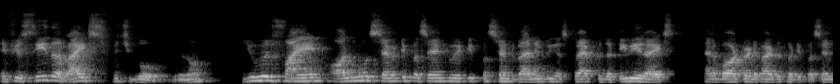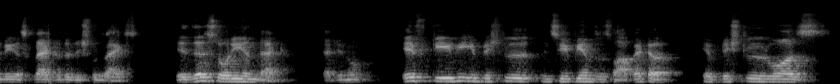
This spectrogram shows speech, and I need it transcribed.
if you see the rights which go, you know, you will find almost 70% to 80% value being ascribed to the TV rights and about 25 to 30% being ascribed to the digital rights. Is there a story in that? That, you know, if TV, if digital in CPMs is far better, if digital was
